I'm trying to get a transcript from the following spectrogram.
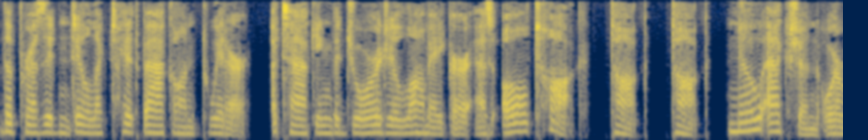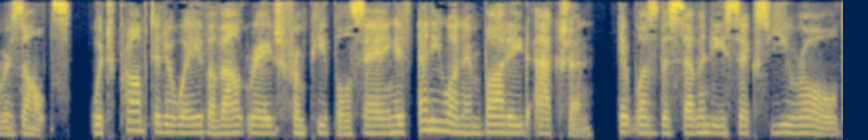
The president-elect hit back on Twitter, attacking the Georgia lawmaker as all talk, talk, talk, no action or results, which prompted a wave of outrage from people saying if anyone embodied action, it was the 76-year-old.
